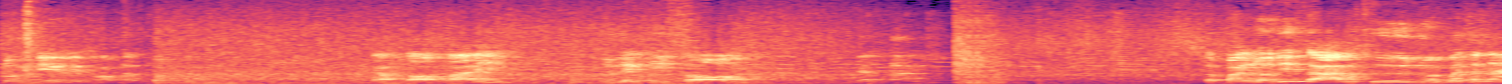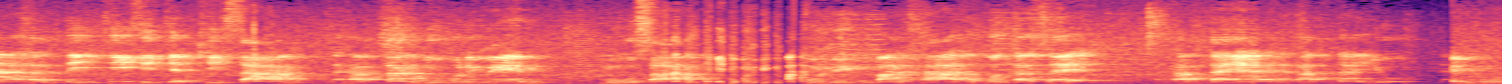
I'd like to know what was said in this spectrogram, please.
โรงเรียนในความรับผิดชอบครับต่อไปคือเลขที่ 2 จะตั้ง ต่อไปหน่วยที่ 3 คือหน่วยพัฒนาสันติที่ 17 3 นะครับ ตั้งอยู่บริเวณหมู่ 3 ที่หมู่1บ้านค้าตำบลตาเซ นะครับแต่นะครับได้ยุบเป็นหมู่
